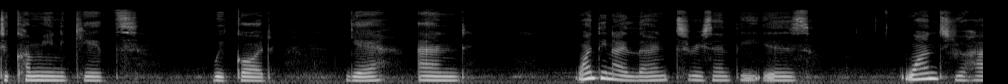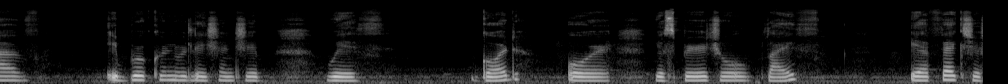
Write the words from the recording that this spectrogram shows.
to communicate with God. Yeah, and one thing I learned recently is once you have a broken relationship with God or your spiritual life, it affects your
